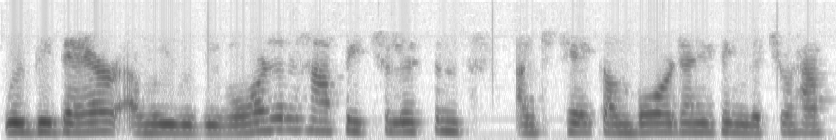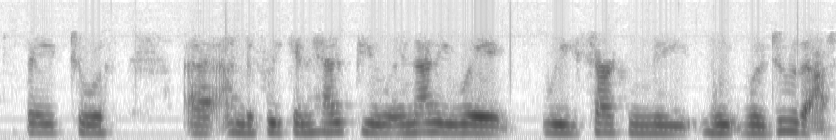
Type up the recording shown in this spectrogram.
will be there, and we will be more than happy to listen and to take on board anything that you have to say to us. Uh, and if we can help you in any way, we certainly we, will do that.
